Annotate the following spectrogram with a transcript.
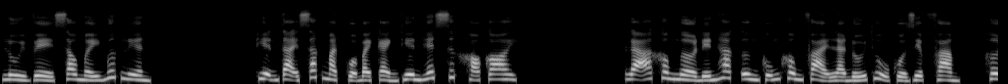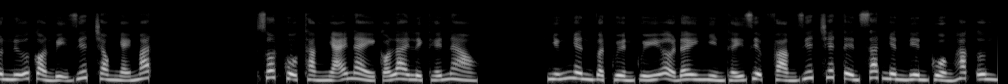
lùi về sau mấy bước liền. Hiện tại sắc mặt của Bạch Cảnh Thiên hết sức khó coi. Gã không ngờ đến Hắc ưng cũng không phải là đối thủ của Diệp Phàm, hơn nữa còn bị giết trong nháy mắt. Rốt cuộc thằng nhãi này có lai lịch thế nào? Những nhân vật quyền quý ở đây nhìn thấy Diệp Phàm giết chết tên sát nhân điên cuồng Hắc ưng,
